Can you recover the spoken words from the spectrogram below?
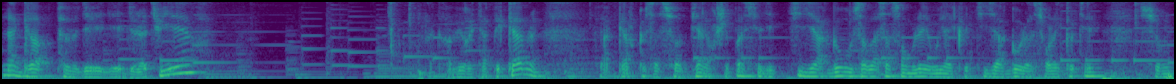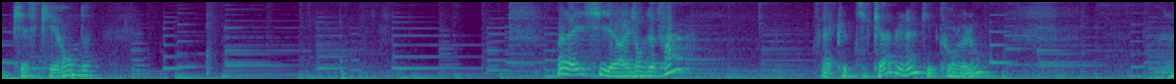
La grappe de la tuyère gravure est impeccable. Faire gaffe que ça soit bien. Alors je sais pas s'il y a des petits ergots où ça va s'assembler, oui, avec les petits ergots là sur les côtés, sur une pièce qui est ronde. Voilà ici, alors les jambes de train, avec le petit câble là qui court le long. Voilà.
